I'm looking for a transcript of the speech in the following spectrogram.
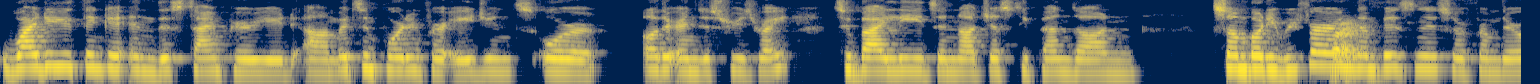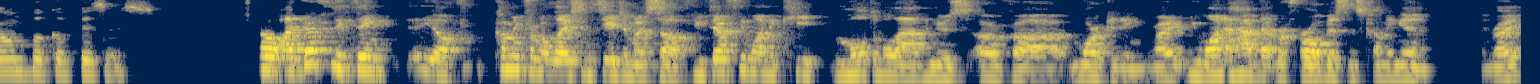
why do you think in this time period um, it's important for agents or other industries right to buy leads and not just depend on somebody referring Right. them business or from their own book of business So I definitely think, you know, coming from a licensed agent myself, you definitely want to keep multiple avenues of uh, marketing, right? You want to have that referral business coming in, right?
